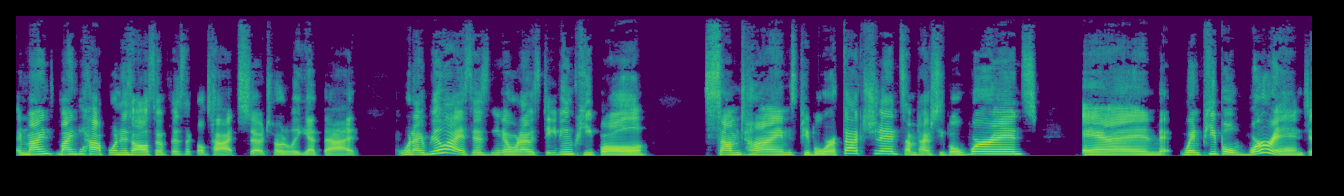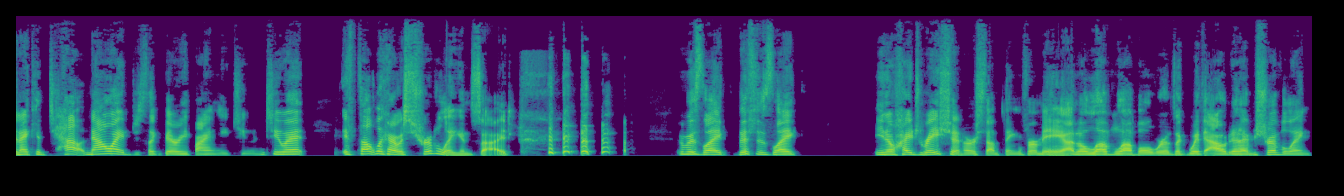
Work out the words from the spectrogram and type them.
And mine, mine top one is also physical touch. So totally get that. What I realized is, you know, when I was dating people, sometimes people were affectionate, sometimes people weren't. And when people weren't, and I could tell now I'm just like very finely tuned to it, it felt like I was shriveling inside. it was like, this is like, you know, hydration or something for me on a love level where it's like without it, I'm shriveling.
